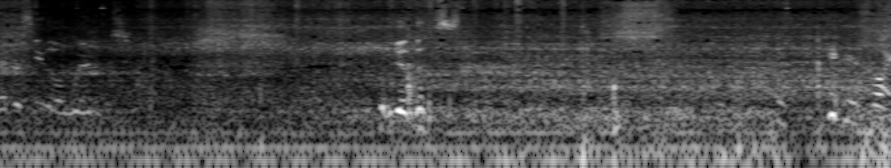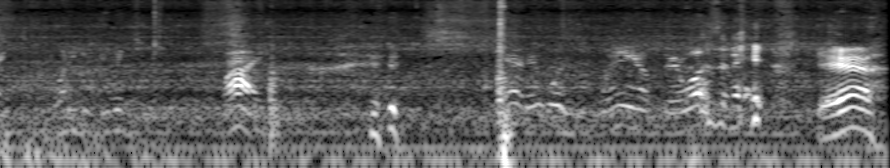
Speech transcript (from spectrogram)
Never see the winds. Look at this. He's like, what are you doing? Why? Man, it was way up there, wasn't it? Yeah.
